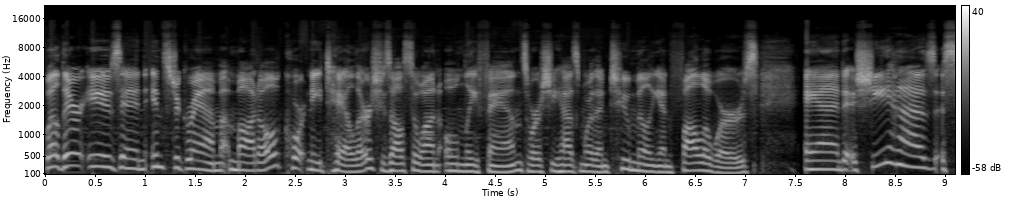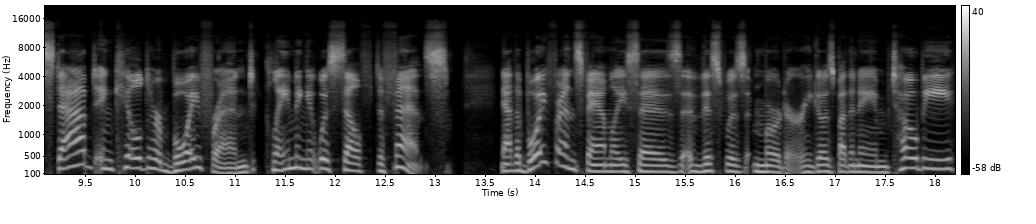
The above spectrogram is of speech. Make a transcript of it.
Well, there is an Instagram model, Courtney Taylor. She's also on OnlyFans, where she has more than 2 million followers. And she has stabbed and killed her boyfriend, claiming it was self defense. Now, the boyfriend's family says this was murder. He goes by the name Toby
